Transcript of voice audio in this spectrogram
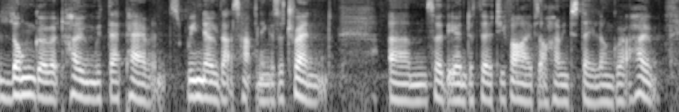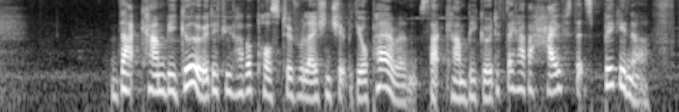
longer at home with their parents, we know that's happening as a trend. Um, so the under 35s are having to stay longer at home that can be good if you have a positive relationship with your parents. That can be good if they have a house that's big enough.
